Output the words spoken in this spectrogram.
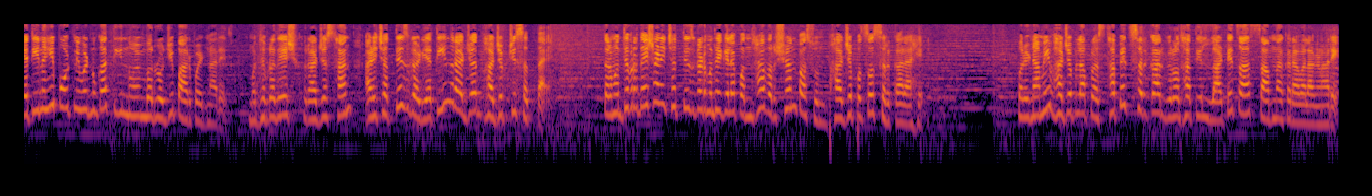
या तीनही पोटनिवडणुका तीन नोव्हेंबर रोजी पार पडणार आहेत. मध्य प्रदेश राजस्थान आणि छत्तीसगड या तीन राज्यात भाजपची सत्ता आहे. तर मध्य प्रदेश आणि छत्तीसगडमध्ये गेल्या पंधरा वर्षांपासून भाजपचं सरकार आहे. परिणामी भाजपला प्रस्थापित सरकार विरोधातील लाटेचा सामना करावा लागणार आहे.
